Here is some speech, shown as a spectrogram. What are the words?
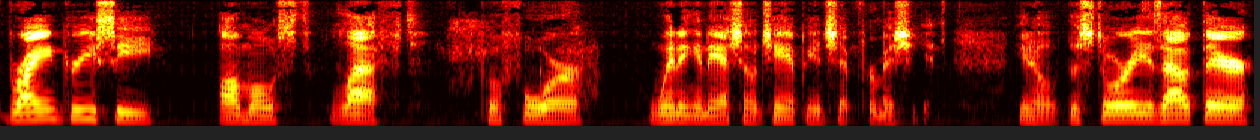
Brian Griese almost left before winning a national championship for Michigan. You know, the story is out there.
